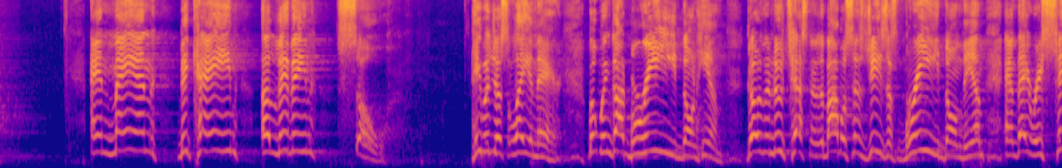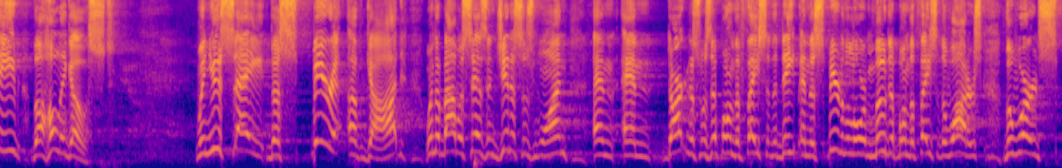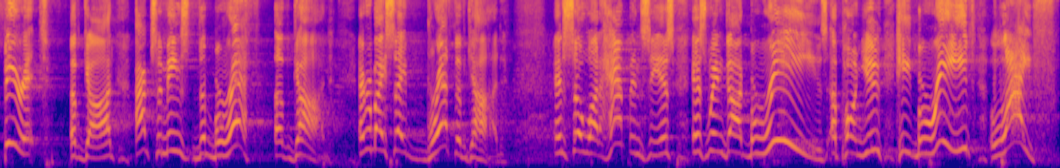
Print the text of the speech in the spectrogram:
And man became a living soul. He was just laying there. But when God breathed on him, go to the New Testament, the Bible says Jesus breathed on them and they received the Holy Ghost. When you say the Spirit of God, when the Bible says in Genesis 1, and, and darkness was upon the face of the deep, and the Spirit of the Lord moved upon the face of the waters, the word Spirit of God actually means the breath of God. Everybody say breath of God. And so what happens is, is when God breathes upon you, He breathed life.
